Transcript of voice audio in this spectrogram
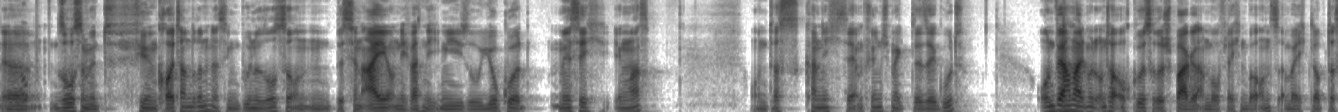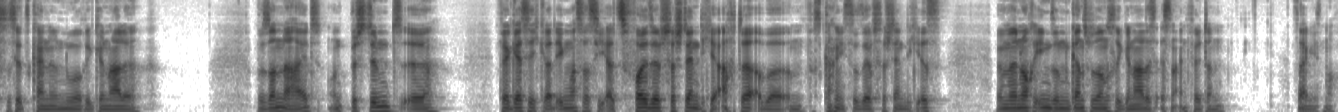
äh, Soße mit vielen Kräutern drin. Deswegen grüne Soße und ein bisschen Ei und ich weiß nicht, irgendwie so Joghurt-mäßig irgendwas. Und das kann ich sehr empfehlen, schmeckt sehr, sehr gut. Und wir haben halt mitunter auch größere Spargelanbauflächen bei uns, aber ich glaube, das ist jetzt keine nur regionale Besonderheit. Und bestimmt äh, vergesse ich gerade irgendwas, was ich als voll selbstverständlich erachte, aber ähm, was gar nicht so selbstverständlich ist. Wenn mir noch irgend so ein ganz besonders regionales Essen einfällt, dann sage ich es noch.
